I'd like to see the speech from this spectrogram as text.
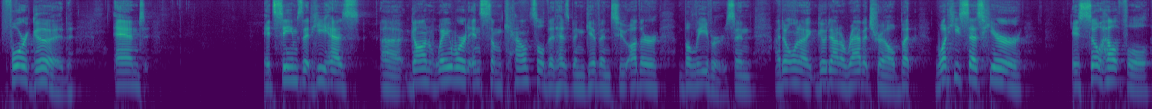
for good. And it seems that he has uh, gone wayward in some counsel that has been given to other believers. And I don't want to go down a rabbit trail, but what he says here is so helpful.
